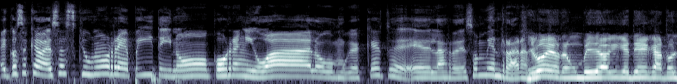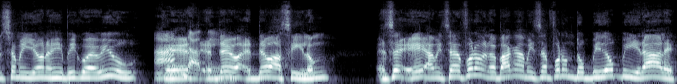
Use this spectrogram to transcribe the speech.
hay cosas que a veces que uno repite y no corren igual o como que es que eh, las redes son bien raras. Sí, pues yo tengo un video aquí que tiene 14 millones y pico de views. Que es, es de, es de vacilón. Ese, eh, a mí se me fueron, que a mí se fueron dos videos virales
